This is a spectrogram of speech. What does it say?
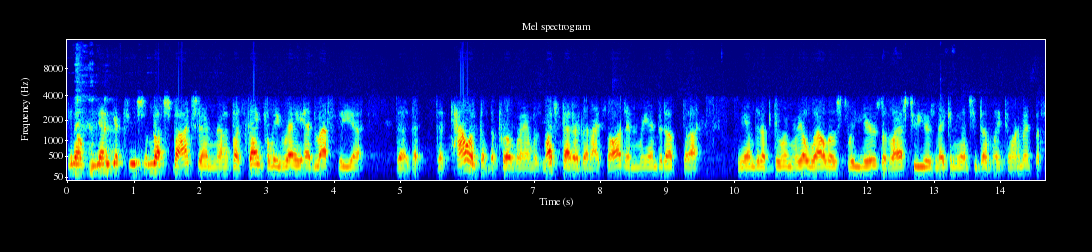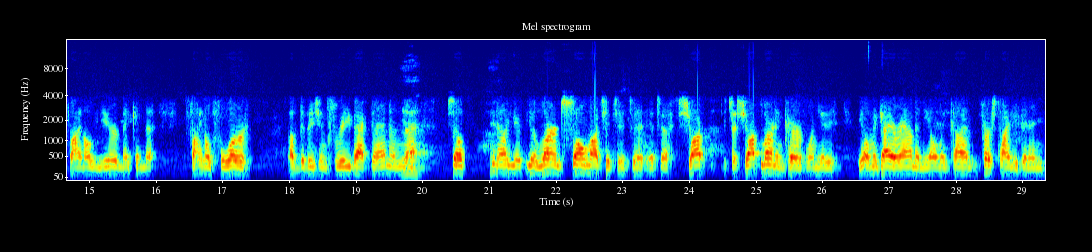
you know, we had to get through some rough spots. And, uh, but thankfully, Ray had left the, uh, the, the the talent of the program was much better than I thought, and we ended up uh, we ended up doing real well those three years. The last two years making the NCAA tournament, the final year making the Final Four of Division Three back then, and uh, yeah. uh, so you know you you learn so much. It's it's a it's a sharp it's a sharp learning curve when you the only guy around and the only time first time you've been in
